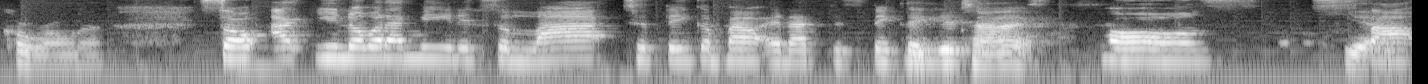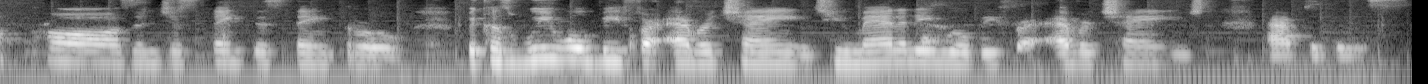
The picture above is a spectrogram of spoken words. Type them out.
corona. So I, you know what I mean? It's a lot to think about, and I just think take your time. Pause stop, yeah. pause, and just think this thing through because we will be forever changed. Humanity will be forever changed after this.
